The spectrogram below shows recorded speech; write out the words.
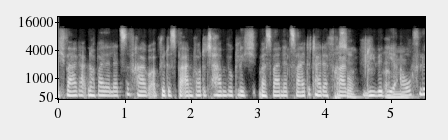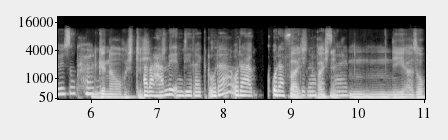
Ich war gerade noch bei der letzten Frage, ob wir das beantwortet haben, wirklich, was war denn der zweite Teil der Frage, so, wie wir die ähm, auflösen können? Genau, richtig. Aber haben wir indirekt, oder? Oder, oder fällt dir noch was nicht, ein? Nee, also.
